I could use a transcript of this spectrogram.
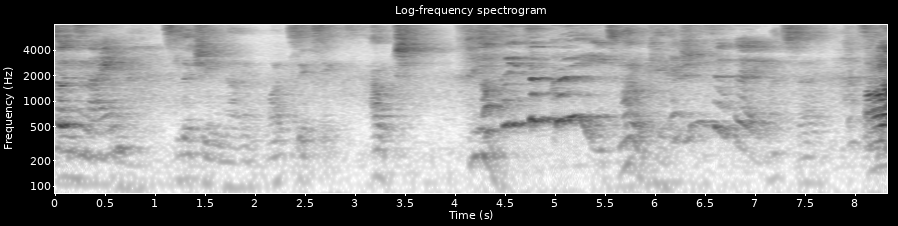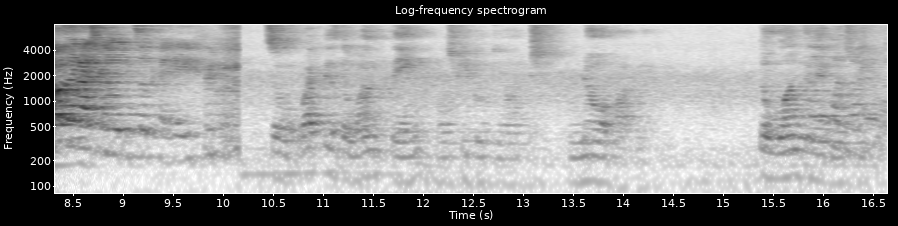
So it's nine. It's literally nine. What? Six. Six. Ouch. Three. Okay, it's okay. It's not okay. It is okay. That's sad. It's Uh, Y'all let us know it's okay. So, what is the one thing most people do not know about me? The one thing that most people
